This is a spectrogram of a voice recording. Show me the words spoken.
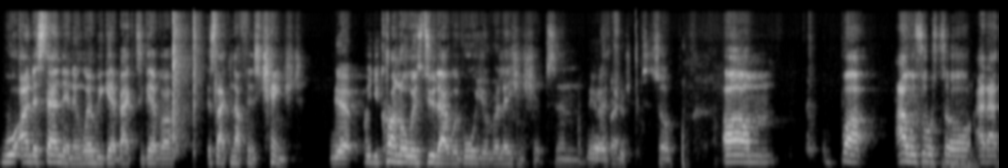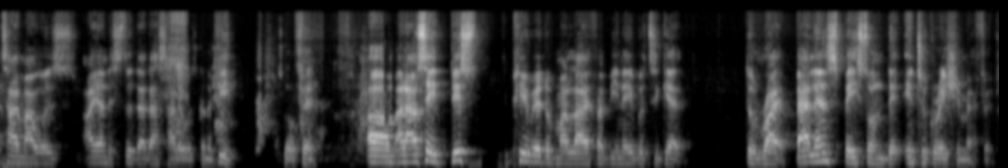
we'll understand it, and when we get back together, it's like nothing's changed. Yeah. But you can't always do that with all your relationships and Yeah, true. So, um, but I was also at that time I was I understood that that's how it was going to be, sort of thing. Um, and I'll say this period of my life I've been able to get the right balance based on the integration method.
